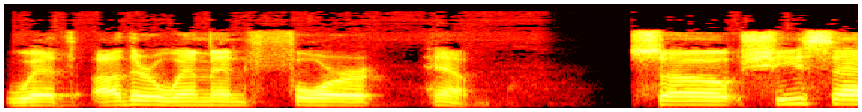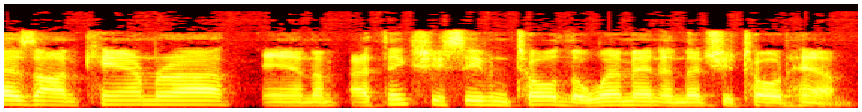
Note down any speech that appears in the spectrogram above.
with other women for him. So she says on camera, and I think she's even told the women, and then she told him,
